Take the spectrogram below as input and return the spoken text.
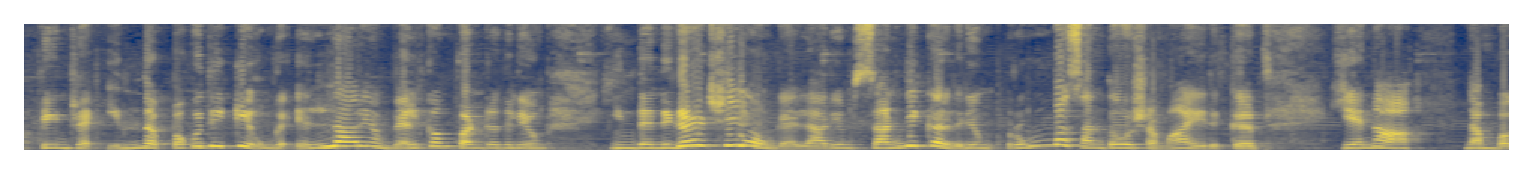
அப்படின்ற இந்த பகுதிக்கு உங்கள் எல்லாரையும் வெல்கம் பண்ணுறதுலையும் இந்த நிகழ்ச்சியில் உங்கள் எல்லாரையும் சந்திக்கிறதுலையும் ரொம்ப சந்தோஷமாக இருக்குது ஏன்னா நம்ம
